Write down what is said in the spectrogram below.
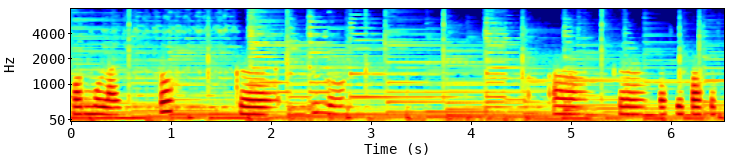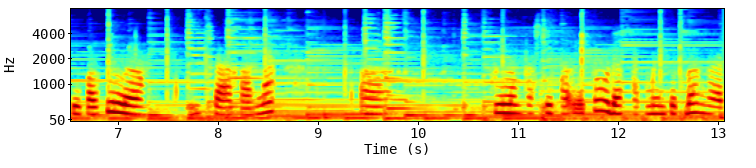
formula itu ke dulu uh, ke festival-festival film. Bisa karena uh, film festival itu udah segmented banget.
